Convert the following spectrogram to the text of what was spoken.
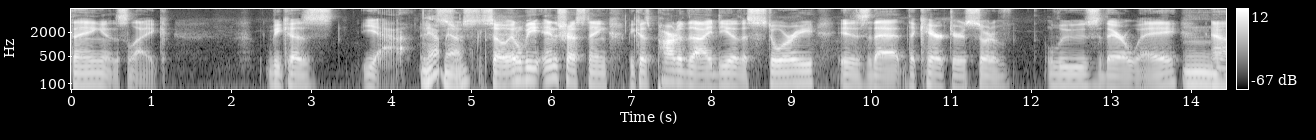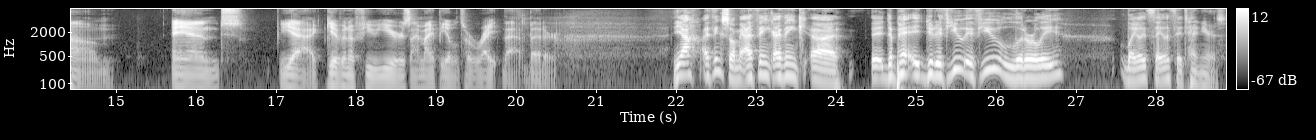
thing is like because yeah Yeah, man. just- so it'll be interesting because part of the idea of the story is that the characters sort of lose their way Mm. um and yeah given a few years i might be able to write that better Yeah, I think so. I mean, I think I think uh, it depend, dude. If you if you literally like, let's say let's say ten years.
